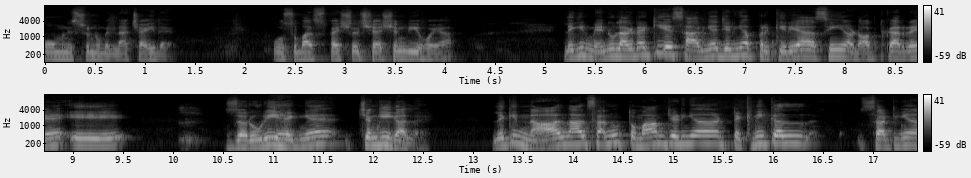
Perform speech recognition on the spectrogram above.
ਹੋਮ ਮਿਨਿਸਟਰ ਨੂੰ ਮਿਲਣਾ ਚਾਹੀਦਾ ਹੈ ਉਸ ਤੋਂ ਬਾਅਦ ਸਪੈਸ਼ਲ ਸੈਸ਼ਨ ਵੀ ਹੋਇਆ ਲੇਕਿਨ ਮੈਨੂੰ ਲੱਗਦਾ ਹੈ ਕਿ ਇਹ ਸਾਰੀਆਂ ਜਿਹੜੀਆਂ ਪ੍ਰਕਿਰਿਆ ਅਸੀਂ ਅਡਾਪਟ ਕਰ ਰਹੇ ਹਾਂ ਇਹ ਜ਼ਰੂਰੀ ਹੈਗੀਆਂ ਚੰਗੀ ਗੱਲ ਹੈ ਲੇਕਿਨ ਨਾਲ ਨਾਲ ਸਾਨੂੰ तमाम ਜਿਹੜੀਆਂ ਟੈਕਨੀਕਲ ਸਾਡੀਆਂ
